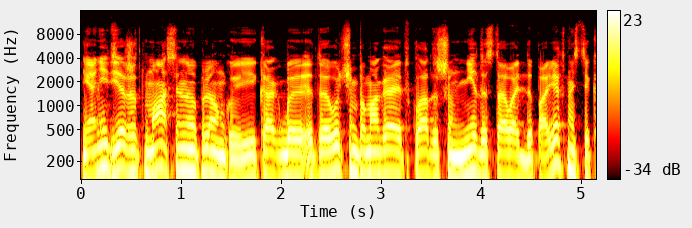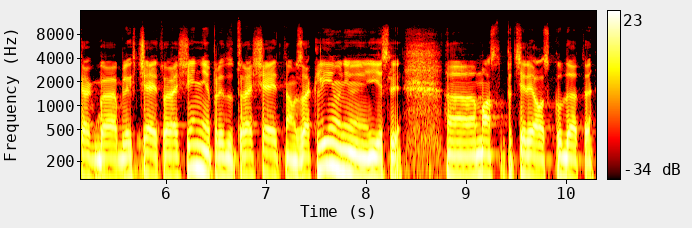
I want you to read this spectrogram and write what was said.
и они держат масляную пленку, и как бы это очень помогает вкладышам не доставать до поверхности, как бы облегчает вращение, предотвращает там заклинивание, если э, масло потерялось куда-то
